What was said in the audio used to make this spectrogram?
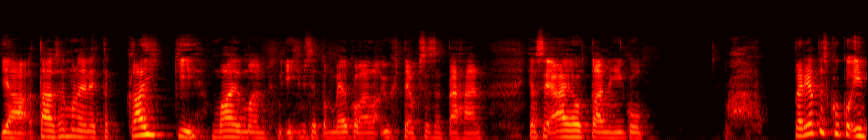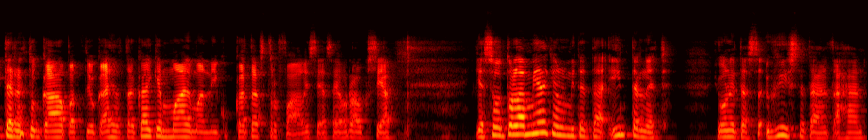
Ja tämä on semmoinen, että kaikki maailman ihmiset on melko lailla yhteyksessä tähän. Ja se aiheuttaa niinku, periaatteessa koko internet on kaapattu, joka aiheuttaa kaiken maailman niinku katastrofaalisia seurauksia. Ja se on todella mielenkiintoinen, miten tämä internet juoni tässä yhdistetään tähän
